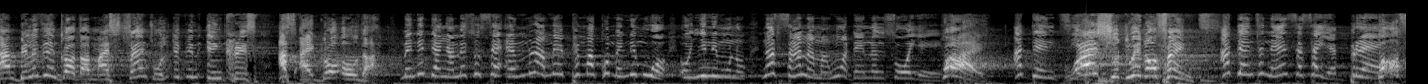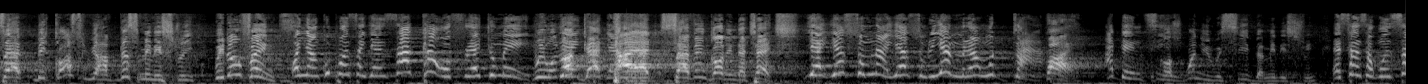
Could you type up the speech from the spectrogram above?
Yɛky- yɛkyerɛ aaron sɛ sɛdeɛ w'ahoɔden te kane no saa ara na ɛte nɛ I'm believing God that my strength will even increase as I grow older. m'ani da nyame so sɛ mmerɛ a mepem akɔ m'anim wɔ onyini mu no na saa na m'ahoɔden no nso yɛ Why? Why should we not faint? adɛn nti na ɛnsɛ sɛ yɛbrɛ Paul said, because we have this ministry, we don't faint. onyankopɔn sɛ yɛn nsa ka ɔfrɛ adwuma yi We will not get tired serving God in the church. yɛ- yɛsom no a yɛsom no yɛmmerɛ ho da Why? Because when you receive the ministry, ɛsiane sɛ wo nsa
